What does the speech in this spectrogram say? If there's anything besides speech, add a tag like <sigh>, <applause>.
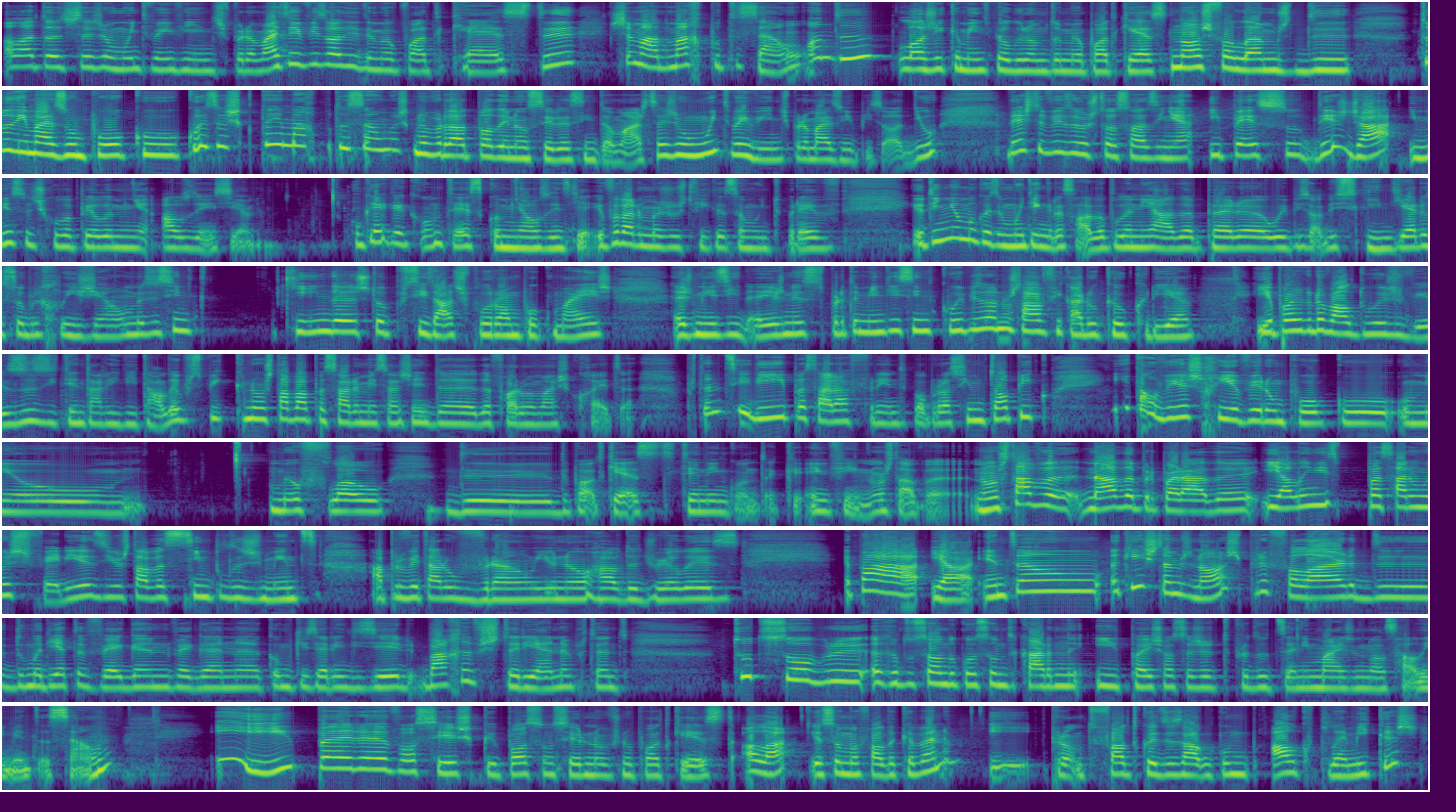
Olá a todos, sejam muito bem-vindos para mais um episódio do meu podcast chamado Má Reputação, onde, logicamente, pelo nome do meu podcast, nós falamos de tudo e mais um pouco, coisas que têm má reputação, mas que na verdade podem não ser assim tão más. Sejam muito bem-vindos para mais um episódio. Desta vez eu estou sozinha e peço, desde já, imensa desculpa pela minha ausência. O que é que acontece com a minha ausência? Eu vou dar uma justificação muito breve. Eu tinha uma coisa muito engraçada planeada para o episódio seguinte e era sobre religião, mas eu sinto que ainda estou a precisar de explorar um pouco mais as minhas ideias nesse departamento e sinto que o episódio não estava a ficar o que eu queria. E após gravá-lo duas vezes e tentar editá-lo, eu percebi que não estava a passar a mensagem da, da forma mais correta. Portanto, decidi passar à frente para o próximo tópico e talvez reaver um pouco o meu o meu flow de, de podcast, tendo em conta que, enfim, não estava, não estava nada preparada e além disso passaram as férias e eu estava simplesmente a aproveitar o verão, you know how the drill is. Epá, yeah. então aqui estamos nós para falar de, de uma dieta vegan, vegana, como quiserem dizer, barra vegetariana, portanto, tudo sobre a redução do consumo de carne e de peixe, ou seja, de produtos animais na nossa alimentação. E para vocês que possam ser novos no podcast, olá, eu sou uma Falda Cabana e pronto, falo de coisas algo, algo polémicas.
